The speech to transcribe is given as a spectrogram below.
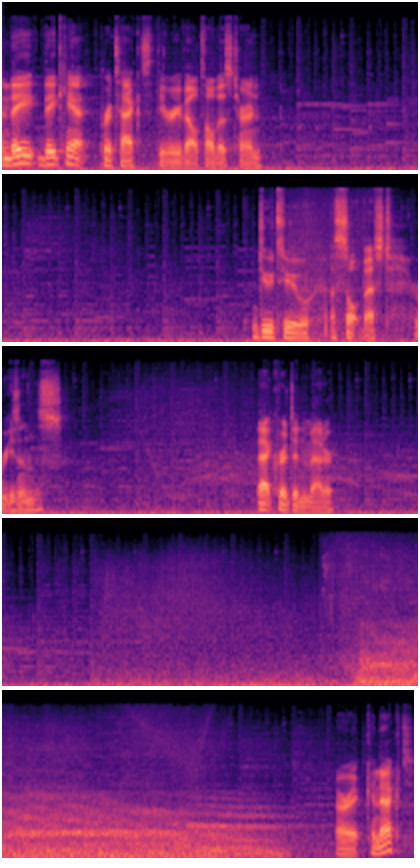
And they, they can't protect the all this turn. Due to Assault Vest reasons. That crit didn't matter. Alright, connect.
